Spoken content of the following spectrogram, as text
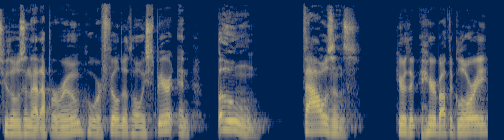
to those in that upper room who were filled with the Holy Spirit, and boom, thousands hear, the, hear about the glory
